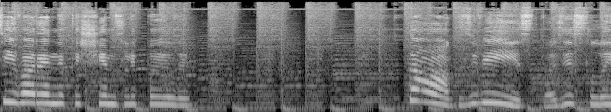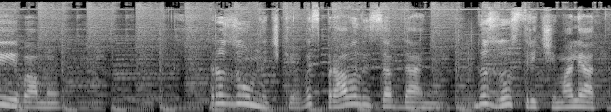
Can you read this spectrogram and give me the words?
ці вареники з чим зліпили? Так, звісно, зі сливами. Розумнички, ви справились з завданням. До зустрічі, малята!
